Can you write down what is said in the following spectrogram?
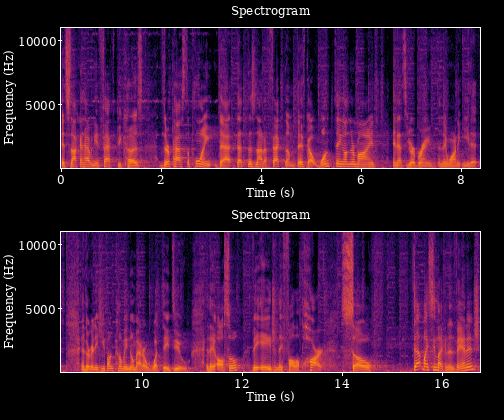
it's not gonna have any effect because they're past the point that that does not affect them. They've got one thing on their mind and that's your brain and they want to eat it. And they're gonna keep on coming no matter what they do. And they also, they age and they fall apart. So that might seem like an advantage,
